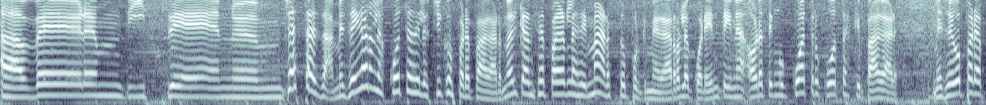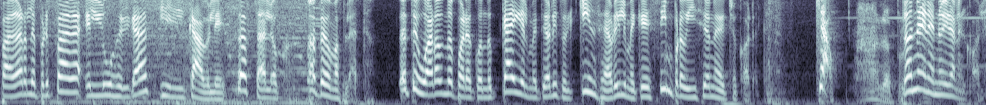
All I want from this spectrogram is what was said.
A ver, em, dicen, em, ya está ya, me llegaron las cuotas de los chicos para pagar. No alcancé a pagar las de marzo porque me agarró la cuarentena. Ahora tengo cuatro cuotas que pagar. Me llegó para pagar la prepaga, el luz, el gas y el cable. Ya está, loco. No tengo más plata. Lo estoy guardando para cuando caiga el meteorito el 15 de abril y me quede sin provisiones de chocolate. Chao. Ah, la Los nenes no irán al cole.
